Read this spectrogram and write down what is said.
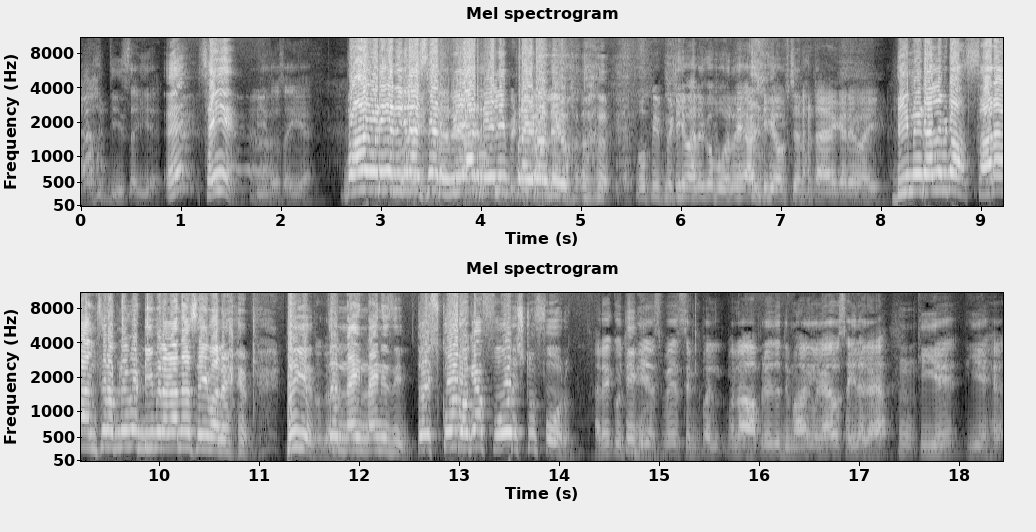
हाँ दी सही है। ए? सही है? दी तो सही है। बहुत बढ़िया दिख रहा है sir we are really pride proud of you वो पीपीटी वाले को बोल रहे यार डी ऑप्शन हटाया करे भाई। डी में डालना बेटा सारा आंसर अपने को डी में लगाना सही वाले। ठीक है तो नाइन नाइन इजी तो स्कोर हो गया फोर टू फोर अरे कुछ नहीं है। इसमें सिंपल मतलब आपने जो दिमाग लगाया वो सही लगाया कि ये ये है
